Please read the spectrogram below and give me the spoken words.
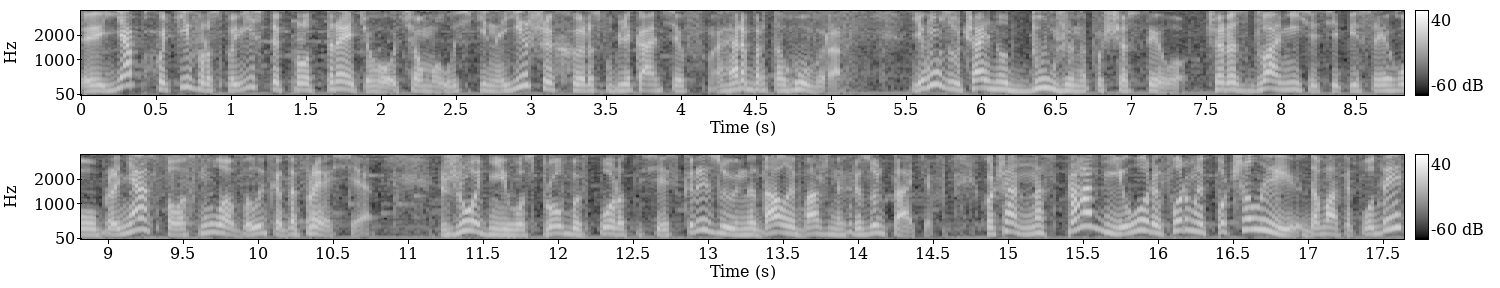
Е, Я б хотів розповісти про третього у цьому листі найгірших республіканців Герберта Гувера. Йому, звичайно, дуже не пощастило. Через два місяці після його обрання спалахнула велика депресія. Жодні його спроби впоратися із кризою не дали бажаних результатів. Хоча насправді його реформи почали давати плоди,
